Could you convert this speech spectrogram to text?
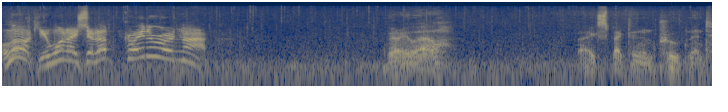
Look, you want I should upgrade her or not? Very well. I expect an improvement.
